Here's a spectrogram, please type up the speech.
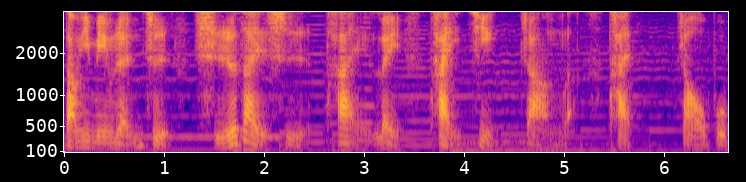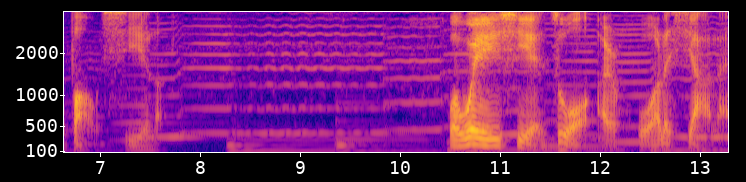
当一名人质实在是太累、太紧张了，太……朝不保夕了。我为写作而活了下来。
